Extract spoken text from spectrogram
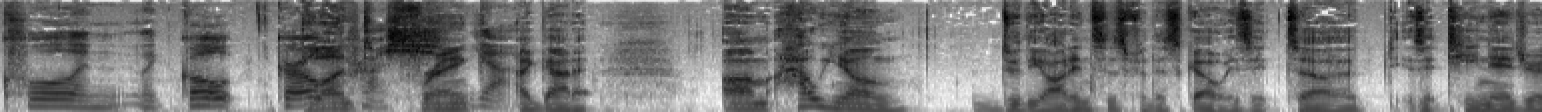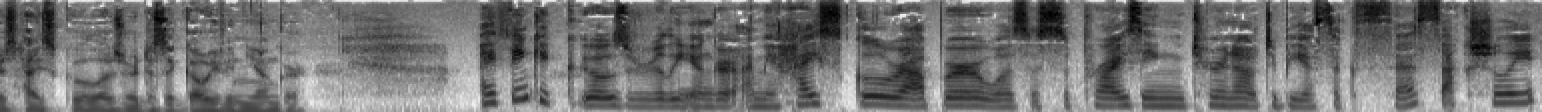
cool and like girl, girl Blunt, crush. frank. Yeah. I got it. Um, how young do the audiences for this go? Is it uh, is it teenagers, high schoolers, or does it go even younger? I think it goes really younger. I mean, High School Rapper was a surprising turnout to be a success, actually.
